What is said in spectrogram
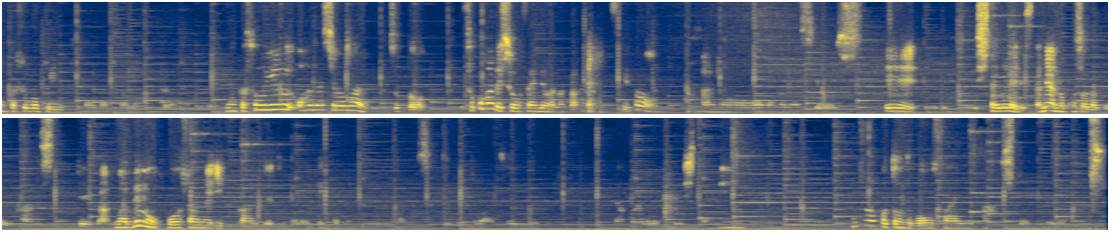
なんかすごくいい機会だったなって思って。なんかそういうお話はまあちょっとそこまで詳細ではなかったんですけどあのお話をしてしたぐらいですかね、あの子育てに関してが。まあ、でも防災の一環っていうところで、子育てに関してということは、そういう流れでしたね。今はほとんど防災に関してっていう話。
